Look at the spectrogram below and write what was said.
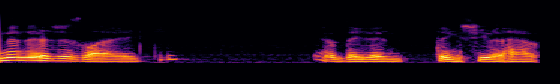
And then they're just like, you know, they didn't think she would have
